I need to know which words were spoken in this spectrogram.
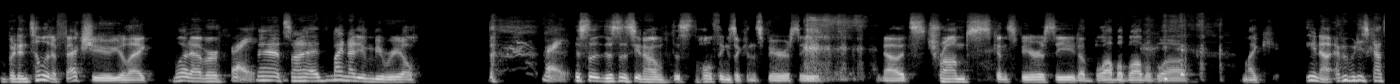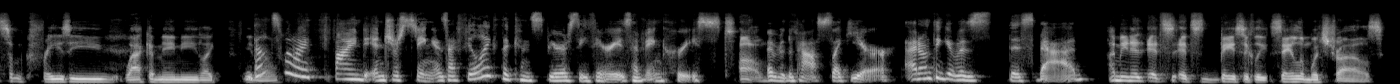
But until it affects you, you're like, whatever. Right. Eh, it's not. It might not even be real. Right. This is this is you know this whole thing's a conspiracy. you know, it's Trump's conspiracy to blah blah blah blah blah. like you know, everybody's got some crazy wackamamie like you know. That's what I find interesting is I feel like the conspiracy theories have increased Oh, over the past like year. I don't think it was this bad. I mean, it, it's it's basically Salem witch trials.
